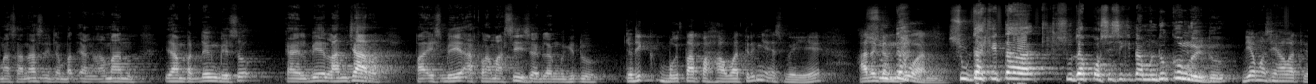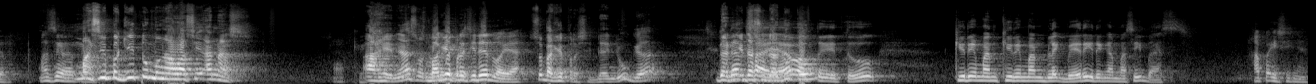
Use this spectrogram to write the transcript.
Mas Anas di tempat yang aman. Yang penting besok KLB lancar. Pak SBY aklamasi, saya bilang begitu. Jadi betapa khawatirnya SBY ada sudah, gangguan. Sudah kita, sudah posisi kita mendukung loh itu. Dia masih khawatir. Masih Masih begitu mengawasi Anas. Oke. Akhirnya Sebagai presiden loh ya. sebagai presiden juga. Dan, Dan, kita saya sudah dukung. waktu itu kiriman-kiriman BlackBerry dengan Mas Ibas. Apa isinya?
